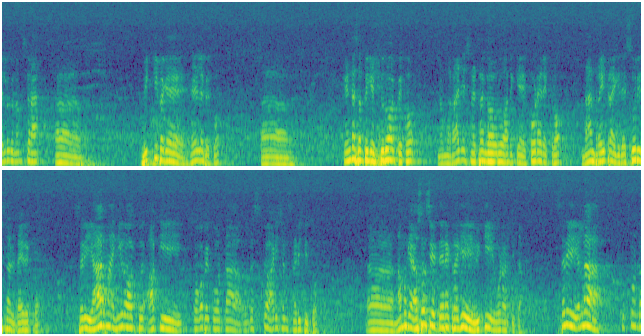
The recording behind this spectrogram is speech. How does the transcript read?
ಎಲ್ರಿಗೂ ನಮಸ್ಕಾರ. ವಿಕ್ಕಿ ಬಗ್ಗೆ ಹೇಳಲೇಬೇಕು. ಕೆಂಡ ಸಂಪಿಗೆ ಶುರು ಆಗಬೇಕು. ನಮ್ಮ ರಾಜೇಶ್ ನಟರಂಗ ಅವರು ಅದಕ್ಕೆ ಕೋ ಡೈರೆಕ್ಟ್ರು ನಾನು ರೈಟರ್ ಆಗಿದೆ, ಸೂರಿ ಸರ್ ಡೈರೆಕ್ಟ್ರು ಸರಿ ಯಾರನ್ನ ಹೀರೋ ಹಾಕಿ ಹಾಕಿ ತೊಗೋಬೇಕು ಅಂತ ಒಂದಷ್ಟು ಆಡಿಷನ್ಸ್ ನಡೀತಿತ್ತು. ನಮಗೆ ಅಸೋಸಿಯೇಟ್ ಡೈರೆಕ್ಟರ್ ಆಗಿ ವಿಕ್ಕಿ ಓಡಾಡ್ತಿದ್ದ. ಸರಿ, ಎಲ್ಲ ಕುತ್ಕೊಂಡು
